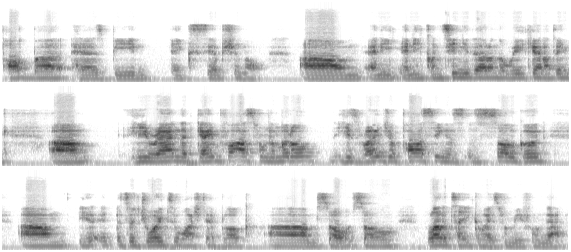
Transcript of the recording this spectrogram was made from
Pogba has been exceptional. Um, and he and he continued that on the weekend. I think um, he ran that game for us from the middle. His range of passing is, is so good. Um, it, it's a joy to watch that bloke. Um, so so a lot of takeaways from me from that.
